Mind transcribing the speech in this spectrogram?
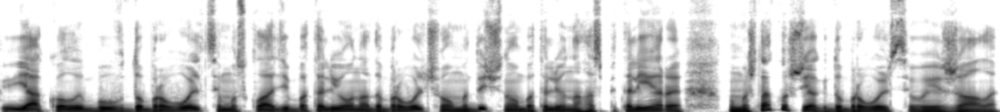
Я коли був добровольцем у складі батальйону добровольчого медичного батальйону госпітальєри, ну ми ж також як добровольці виїжджали.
